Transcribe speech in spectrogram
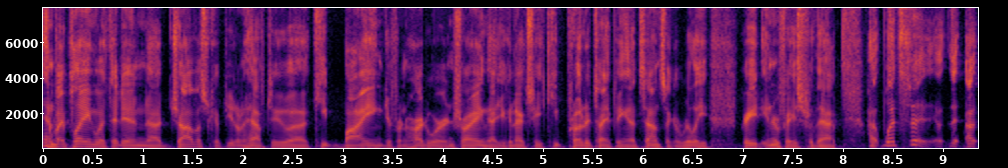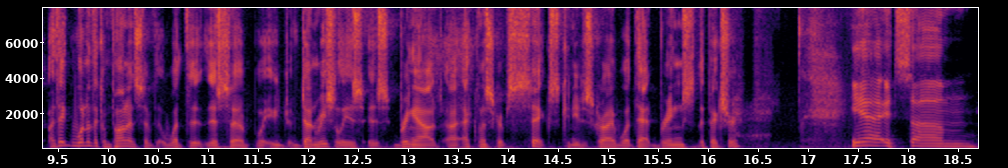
And by playing with it in uh, JavaScript, you don't have to uh, keep buying different hardware and trying that. You can actually keep prototyping. That sounds like a really great interface for that. Uh, what's I think one of the components of what the, this uh, what you've done recently is, is bring out uh, ECMAScript 6. Can you describe what that brings to the picture? Yeah, it's um,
